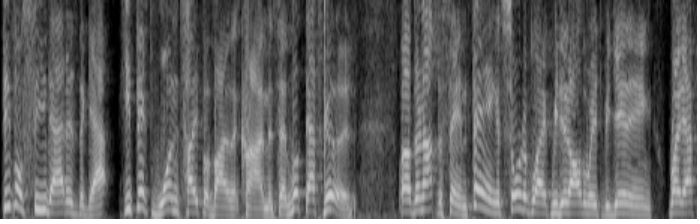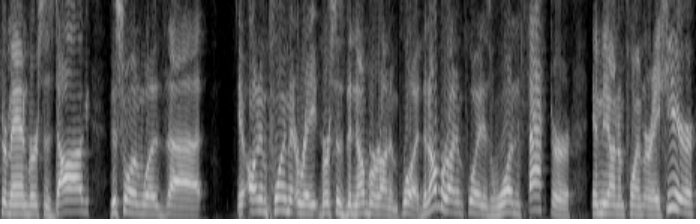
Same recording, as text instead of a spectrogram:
people see that as the gap. He picked one type of violent crime and said, look, that's good. Well, they're not the same thing. It's sort of like we did all the way at the beginning, right after man versus dog. This one was uh, unemployment rate versus the number unemployed. The number unemployed is one factor in the unemployment rate. Here,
